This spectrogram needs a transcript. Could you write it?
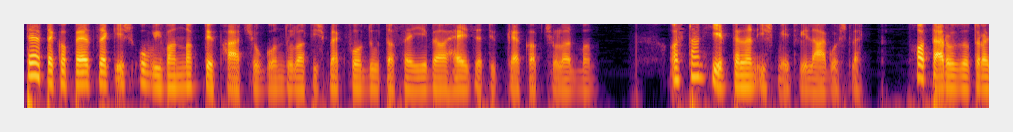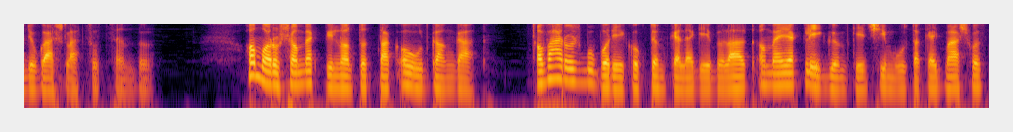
Teltek a percek, és obi vannak több hátsó gondolat is megfordult a fejébe a helyzetükkel kapcsolatban. Aztán hirtelen ismét világos lett. határozott ragyogás látszott szemből. Hamarosan megpillantották Aud gangát. A város buborékok tömkelegéből állt, amelyek léggömbként simultak egymáshoz,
